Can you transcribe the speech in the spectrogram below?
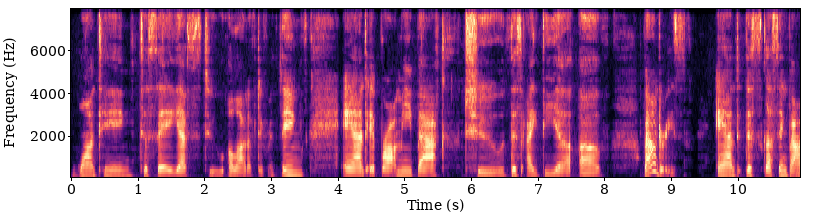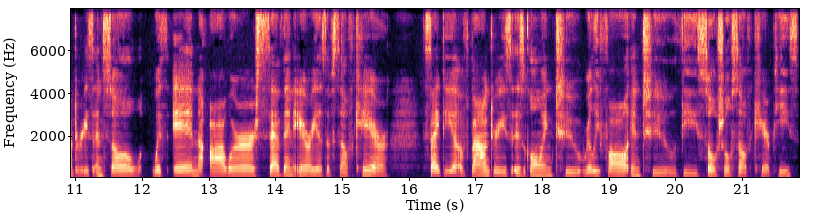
wanting to say yes to a lot of different things. And it brought me back to this idea of boundaries and discussing boundaries. And so within our seven areas of self care, this idea of boundaries is going to really fall into the social self care piece,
